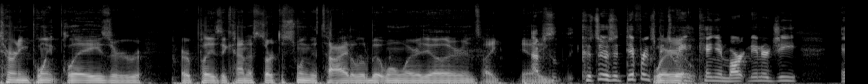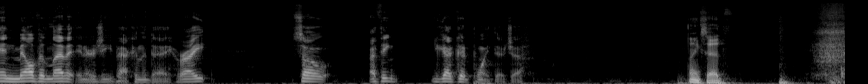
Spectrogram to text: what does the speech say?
turning point plays or or plays that kind of start to swing the tide a little bit one way or the other. And it's like you know, Absolutely, because there's a difference Where- between Kenyon Martin energy and Melvin Levett energy back in the day, right? So I think you got a good point there, Jeff. thanks, Ed.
